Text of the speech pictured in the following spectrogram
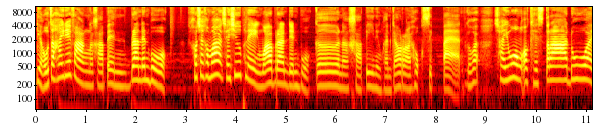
เดี๋ยวจะให้ได้ฟังนะคะ เป็น Brandenburg เขาใช้คำว่าใช้ชื่อเพลงว่า Brandenburger นะคะ ปี 1968 ก็ว่าใช้วงออเคสตราด้วย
